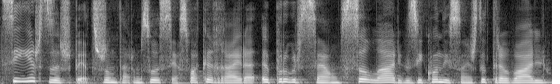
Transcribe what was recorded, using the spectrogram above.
Se a estes aspectos juntarmos o acesso à carreira, a progressão, salários e condições de trabalho,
